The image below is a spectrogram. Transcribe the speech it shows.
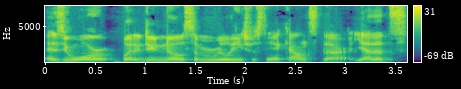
as you are, but I do know some really interesting accounts there. Yeah, that's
